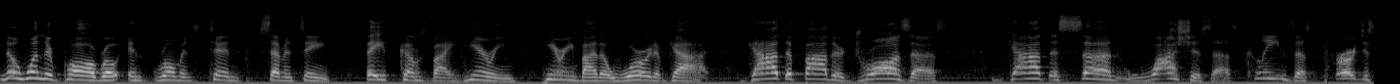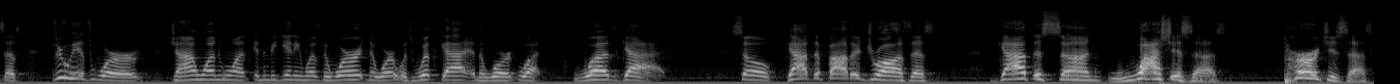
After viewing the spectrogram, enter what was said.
No wonder Paul wrote in Romans 10 17, faith comes by hearing, hearing by the word of God. God the Father draws us. God the Son washes us, cleans us, purges us through his word. John 1 1, in the beginning was the word, and the word was with God, and the word what? Was God. So God the Father draws us, God the Son washes us, purges us,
